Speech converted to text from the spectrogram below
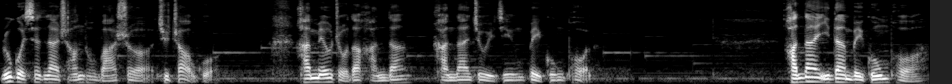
如果现在长途跋涉去赵国，还没有走到邯郸，邯郸就已经被攻破了。邯郸一旦被攻破，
